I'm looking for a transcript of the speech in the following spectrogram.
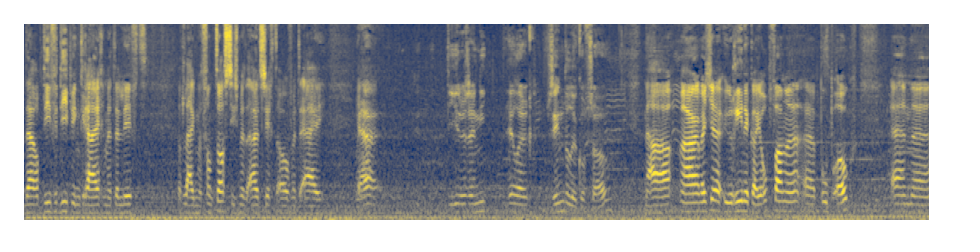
daar op die verdieping krijgen met de lift. Dat lijkt me fantastisch met uitzicht over het ei. Ja, dieren zijn niet heel erg zindelijk of zo. Nou, maar weet je, urine kan je opvangen, eh, poep ook. En, eh,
